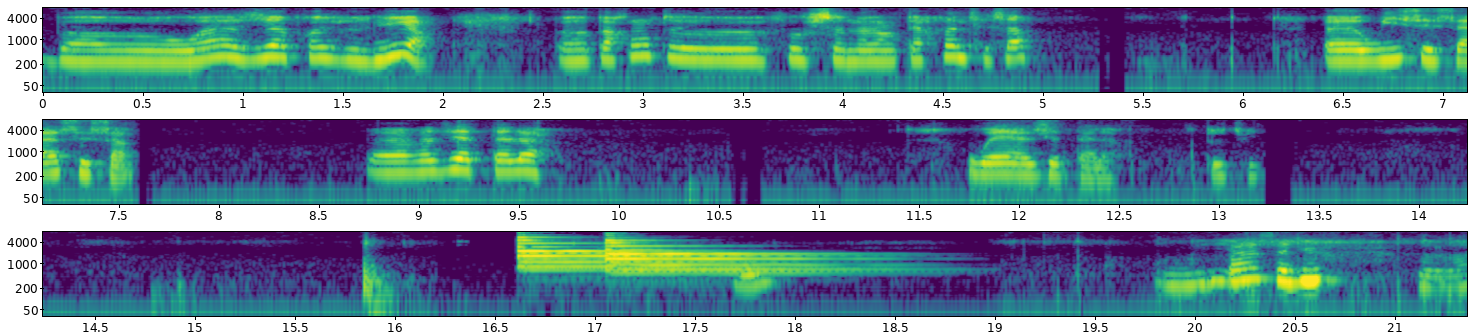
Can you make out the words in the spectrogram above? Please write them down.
Bah ouais, vas-y après je vais. Euh, par contre, faut que je sonne à l'interphone, c'est ça euh, Oui, c'est ça, c'est ça. Bah vas-y à tout à l'heure. Ouais, vas-y, à tout à l'heure. Tout de suite. Oui, Ah salut. ça va?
